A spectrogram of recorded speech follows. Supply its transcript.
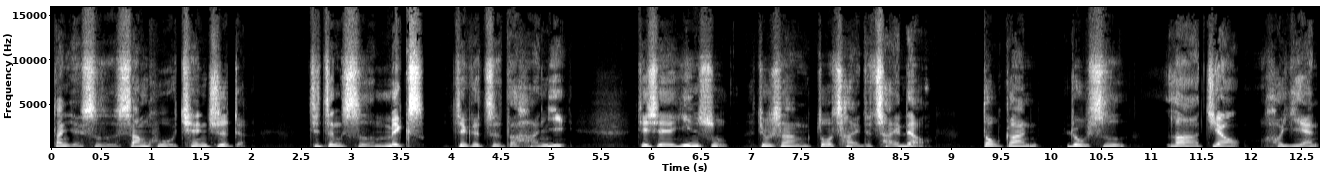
但也是相互牵制的。这正是 “mix” 这个字的含义。这些因素就像做菜的材料：豆干、肉丝、辣椒和盐，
